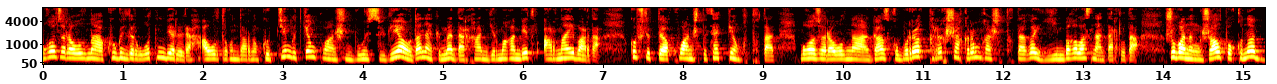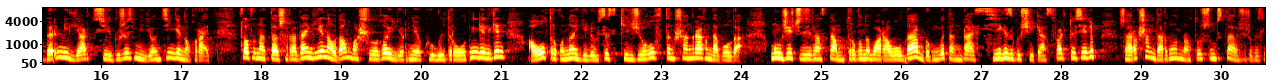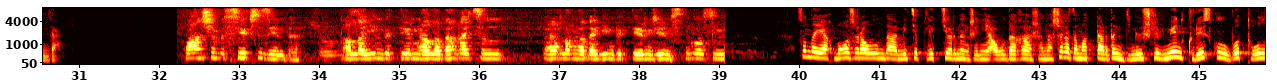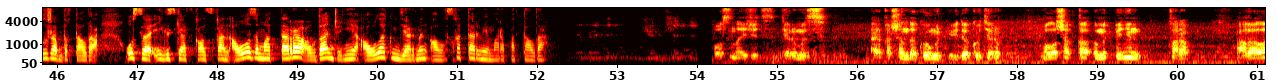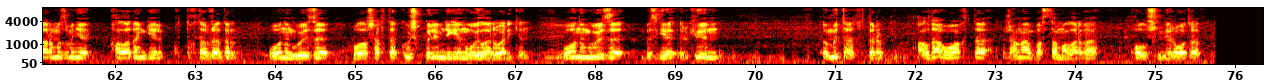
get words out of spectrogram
Мұғалжар ауылына көгілдір отын берілді. Ауыл тұрғындарының көптен күткен қуанышын бөлісуге аудан әкімі Дархан Ермағанбетов арнайы барды. Көпшілікті қуанышты сәтпен құттықтады. Мұғалжар ауылына газ құбыры 40 шақырым қашықтықтағы Ембі қаласынан тартылды. Жобаның жалпы құны 1 миллиард 800 миллион теңгені құрайды. Салтанатты шарадан кейін аудан басшылығы үйіріне көгілдір отын келген ауыл тұрғыны елеусіз Кенжеғұловтың шаңырағында болды. 1700-ден астам тұрғыны бар ауылда бүгінгі таңда 8 көшеге асфальт төселіп, жарық шамдарын орнату жұмыстары жүргізілді. Қуанышымыз шексіз енді. Алла еңбектерің алладан қайтсын. Барлығыңа да еңбектерің жемісті болсын. Сондай-ақ мұғалжар ауылында мектеп түлектерінің және ауылдағы жанашыр азаматтардың демеушілігімен күрес клубы толық жабдықталды. Осы игі іске атсалысқан ауыл азаматтары аудан және ауыл әкімдерінің алғыс хаттарымен марапатталды. Осындай жетістіктеріміз әрқашанда көңіл күйді көтеріп болашаққа үмітпенен қарап ағаларымыз міне қаладан келіп құттықтап жатыр. Оның өзі болашақта көшіп келем деген ойлары бар екен. Оның өзі бізге үлкен үміт арттырып алдағы уақытта жаңа бастамаларға қол ұшын беріп отырады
